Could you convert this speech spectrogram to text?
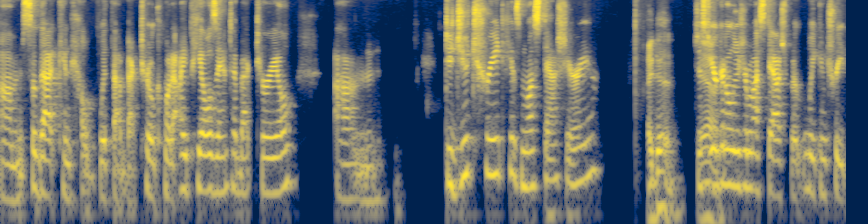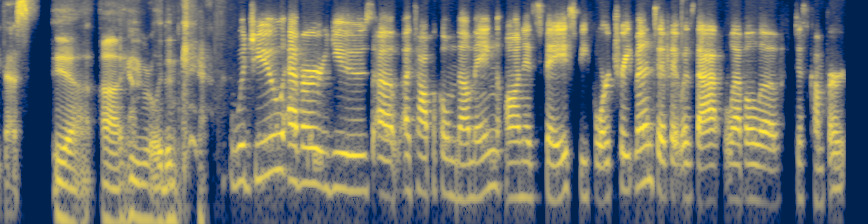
Um, so that can help with that bacterial component. IPL is antibacterial. Um, did you treat his mustache area? I did. Just yeah. you're going to lose your mustache, but we can treat this. Yeah, uh, yeah. he really didn't care. Would you ever use a, a, topical numbing on his face before treatment if it was that level of discomfort?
